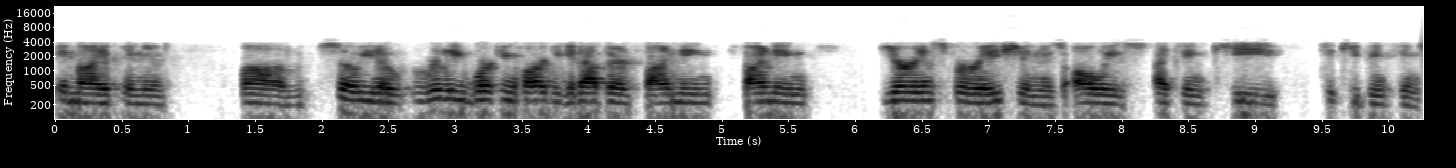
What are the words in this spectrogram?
in my opinion. Um so you know really working hard to get out there and finding finding your inspiration is always i think key to keeping things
